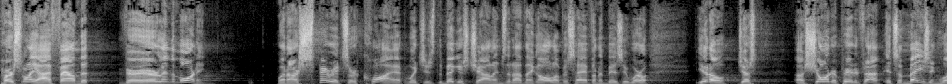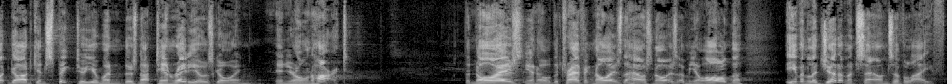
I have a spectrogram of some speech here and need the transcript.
Personally, I found that very early in the morning, when our spirits are quiet, which is the biggest challenge that I think all of us have in a busy world, you know, just a shorter period of time, it's amazing what God can speak to you when there's not 10 radios going in your own heart. The noise, you know, the traffic noise, the house noise, I mean, you know, all the even legitimate sounds of life.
